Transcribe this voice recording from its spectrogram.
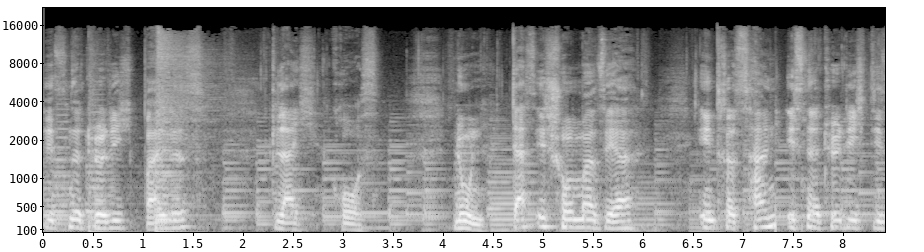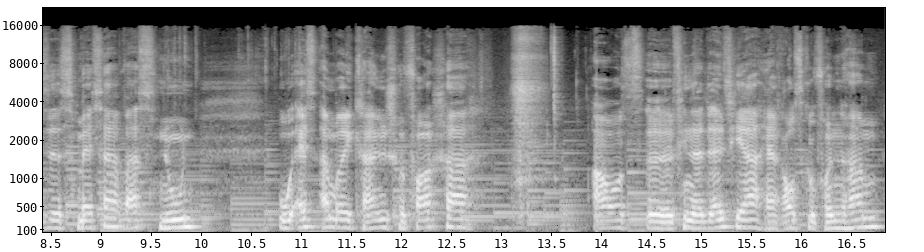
ist natürlich beides gleich groß. Nun, das ist schon mal sehr interessant, ist natürlich dieses Messer, was nun US-amerikanische Forscher aus äh, Philadelphia herausgefunden haben,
